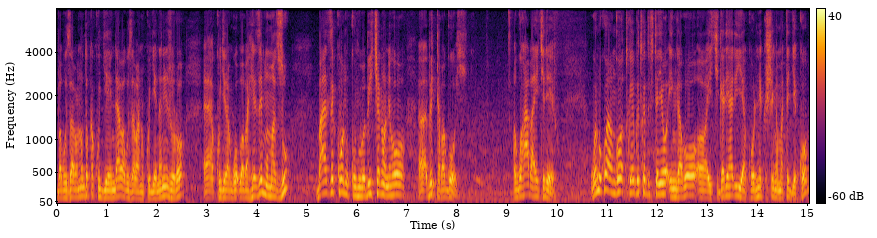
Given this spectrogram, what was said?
babuza amamodoka kugenda babuza abantu kugenda nijoro eh, kugira ngo babaheze mu mazu baze kubona ukuntu babica noneho ah, bitabagoye. Ubwo habaye iki rero? Ubwo ni ukuvuga ngo twebwe twe dufiteyo ingabo uh, i kigali hariya ku nteko ishinga amategeko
